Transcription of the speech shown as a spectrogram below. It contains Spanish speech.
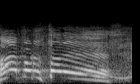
¡Va por ustedes!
